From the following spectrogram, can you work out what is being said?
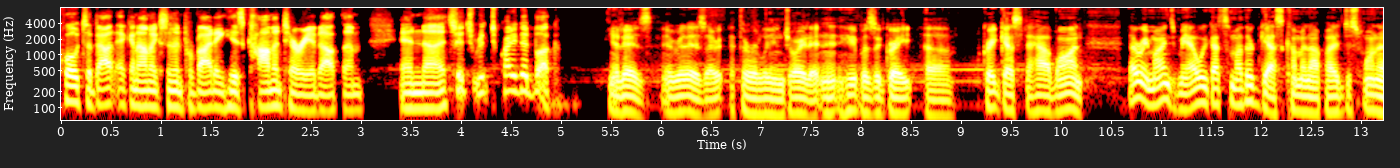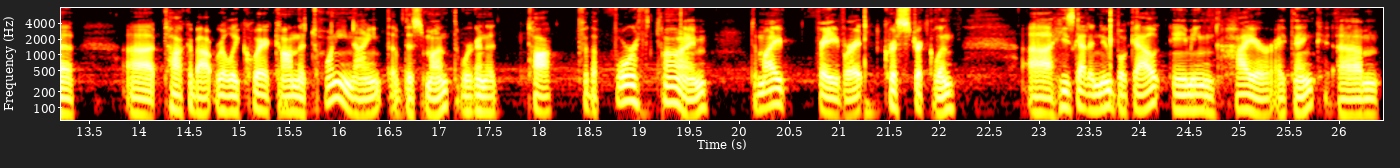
quotes about economics and then providing his commentary about them. And uh, it's, it's, it's quite a good book. It is. It really is. I thoroughly enjoyed it. And he was a great, uh, great guest to have on. That reminds me, we got some other guests coming up. I just want to uh, talk about really quick. On the 29th of this month, we're going to talk for the fourth time to my favorite, Chris Stricklin. Uh, he's got a new book out, Aiming Higher, I think. Um,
